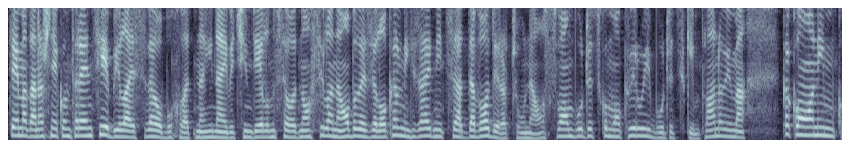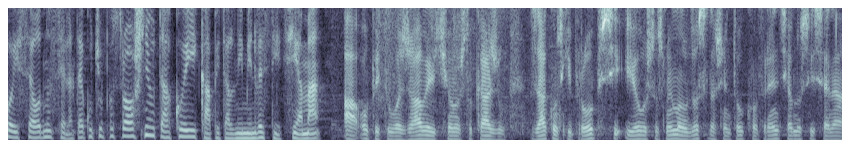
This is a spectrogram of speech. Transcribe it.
Tema današnje konferencije bila je sveobuhvatna i najvećim dijelom se odnosila na obaveze lokalnih zajednica da vode računa o svom budžetskom okviru i budžetskim planovima, kako onim koji se odnose na tekuću potrošnju, tako i kapitalnim investicijama a opet uvažavajući ono što kažu zakonski propisi i ovo što smo imali u dosadašnjem toku konferencije odnosi se na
